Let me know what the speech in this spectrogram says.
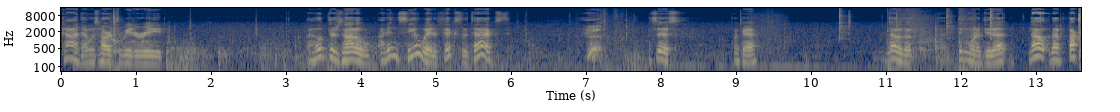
God, that was hard for me to read. I hope there's not a... I didn't see a way to fix the text. What's this? Okay. No, the... I didn't want to do that. No, that fuck...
